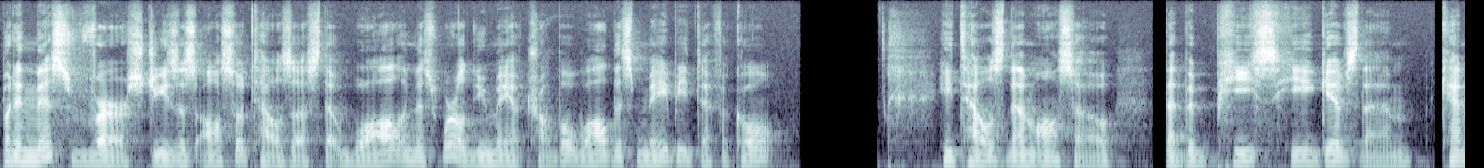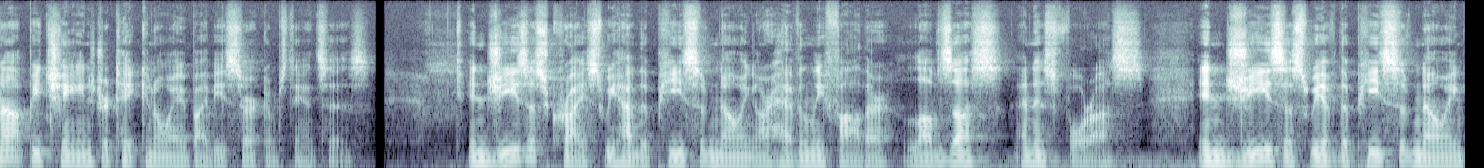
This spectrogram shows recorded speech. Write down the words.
But in this verse, Jesus also tells us that while in this world you may have trouble, while this may be difficult, he tells them also that the peace he gives them cannot be changed or taken away by these circumstances. In Jesus Christ, we have the peace of knowing our Heavenly Father loves us and is for us. In Jesus, we have the peace of knowing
